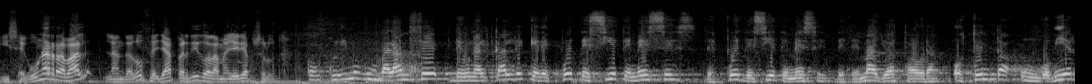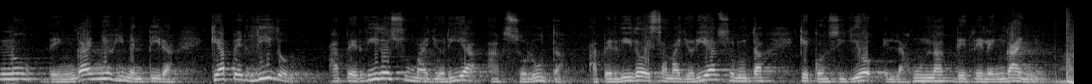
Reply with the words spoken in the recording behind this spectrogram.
y según Arrabal, la andaluce ya ha perdido la mayoría absoluta. Concluimos un balance de un alcalde que después de siete meses, después de siete meses, desde mayo hasta ahora, ostenta un gobierno de engaños y mentiras, que ha perdido, ha perdido su mayoría absoluta, ha perdido esa mayoría absoluta que consiguió en las urnas desde el engaño.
